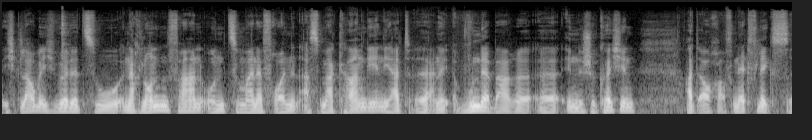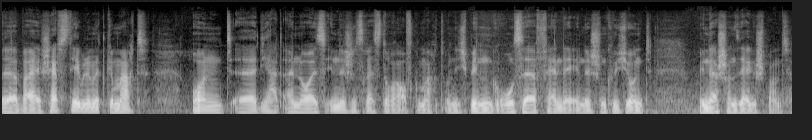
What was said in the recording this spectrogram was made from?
ich glaube, ich würde zu, nach London fahren und zu meiner Freundin Asma Khan gehen. Die hat äh, eine wunderbare äh, indische Köchin, hat auch auf Netflix äh, bei Chef's Table mitgemacht Und äh, die hat ein neues indisches Restaurant aufgemacht. Und ich bin ein großer Fan der indischen Küche und bin da schon sehr gespannt.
